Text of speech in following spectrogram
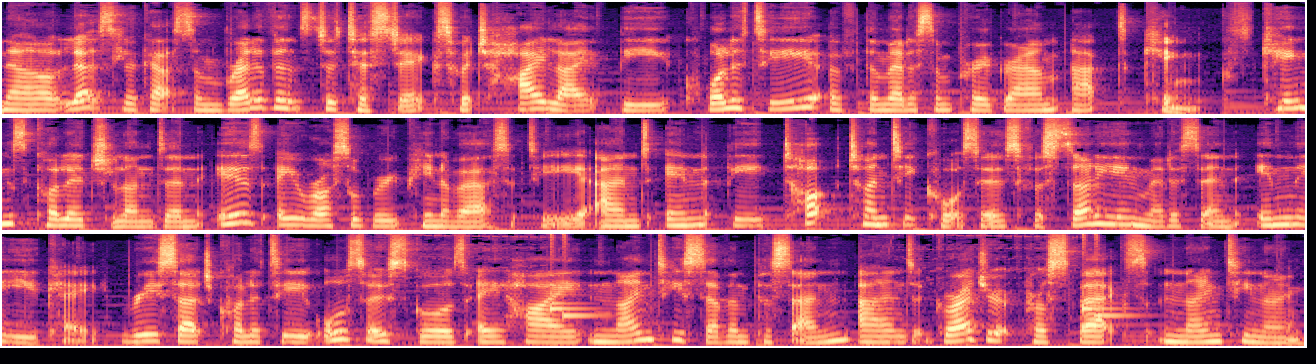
Now, let's look at some relevant statistics which highlight the quality of the medicine program at King's. King's College London is a Russell Group university and in the top 20 courses for studying medicine in the UK. Research quality also scores a high 97% and graduate prospects 99.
